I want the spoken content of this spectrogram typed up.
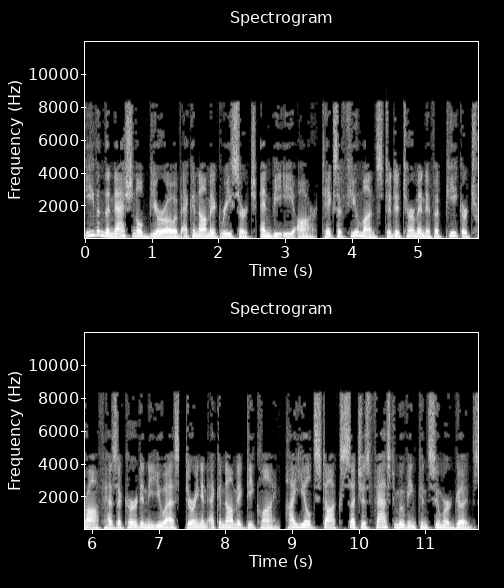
Even the National Bureau of Economic Research (NBER) takes a few months to determine if a peak or trough has occurred in the US during an economic decline. High-yield stocks such as fast-moving consumer goods,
